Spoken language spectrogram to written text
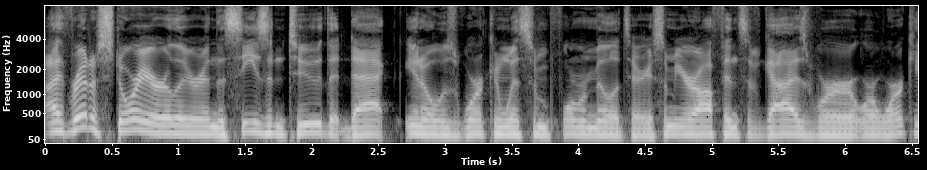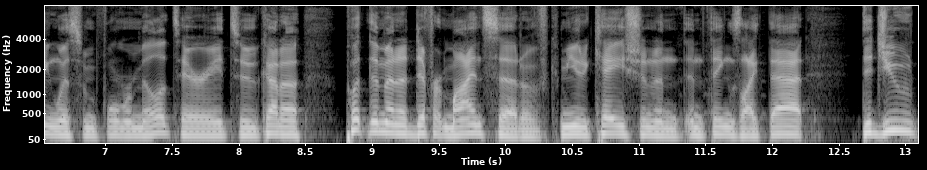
I've read a story earlier in the season too that Dak, you know, was working with some former military. Some of your offensive guys were were working with some former military to kind of put them in a different mindset of communication and, and things like that. Did you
